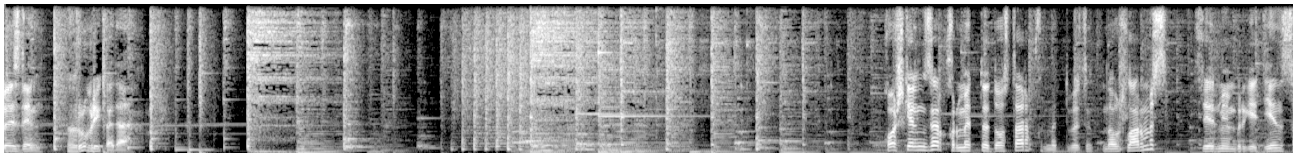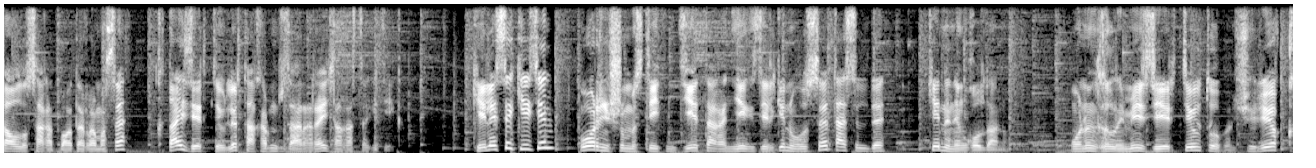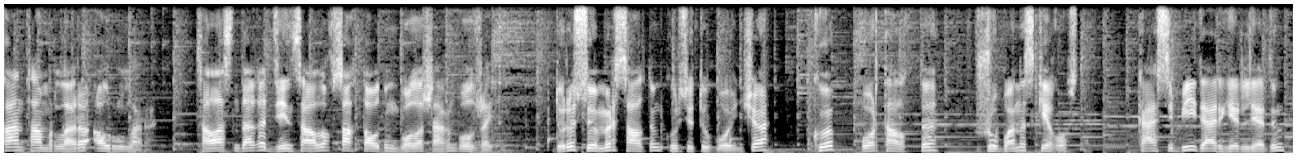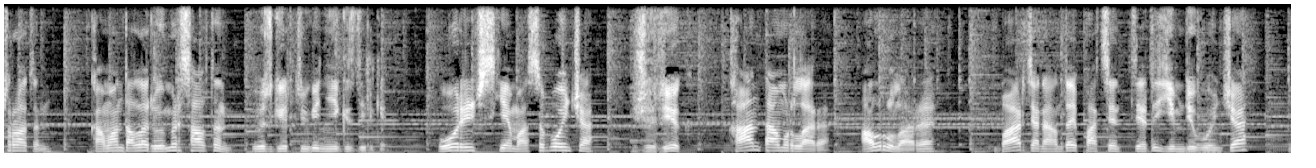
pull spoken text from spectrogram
Біздің рубрикада қош келдіңіздер құрметті достар құрметті біздің тыңдаушыларымыз сіздермен бірге денсаулық сағат бағдарламасы қытай зерттеулер тақырыбын ары қарай жалғастыра кетейік. Келесі кезең оранж жұмыс істейтін диетаға негізделген осы тәсілді кеңінен қолдану. Оның ғылыми зерттеу тобы жүрек қан тамырлары аурулары саласындағы денсаулық сақтаудың болашағын болжайтын. Дұрыс өмір салтын көрсету бойынша көп орталықты жобаны іске қосты. Кәсіби дәрігерлердің тұратын командалар өмір салтын өзгертуге негізделген. Оранж схемасы бойынша жүрек қан тамырлары аурулары бар жаңағындай пациенттерді емдеу бойынша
